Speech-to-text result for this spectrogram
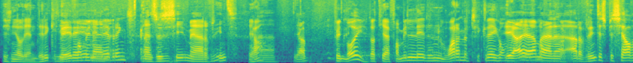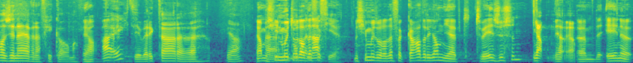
is niet alleen Dirk die Nee, de nee, familie mijn- meebrengt. Mijn zus is hier met haar vriend. Ja? Eh, ja. Ik vind het mooi dat jij familieleden warm hebt gekregen. Om ja, ja mijn, eh, haar vriend is speciaal van Genève afgekomen. ja. Ah, echt? Die werkt daar. eh, ja. Ja, misschien, Eh, moeten we dat even, misschien moeten we dat even kaderen, Jan. Je hebt twee zussen. ja, ja, ja. Ehm, de ene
